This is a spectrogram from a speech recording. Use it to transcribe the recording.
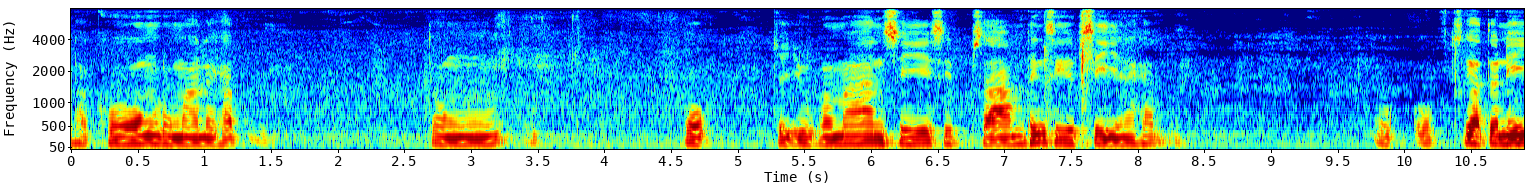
แล้วโค้งลงมาเลยครับ ตรงอกจะอยู่ประมาณ 43ถึง44 นะครับอกอกเสื้อตัวนี้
